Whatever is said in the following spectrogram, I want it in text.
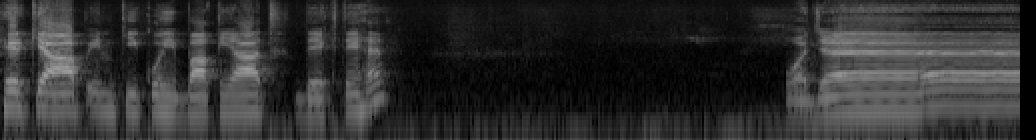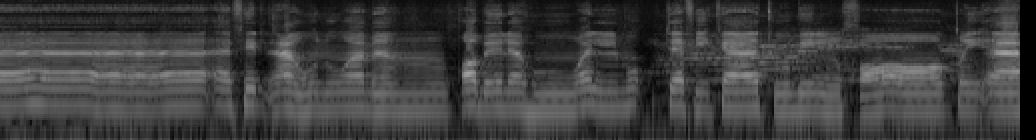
پھر کیا آپ ان کی کوئی باقیات دیکھتے ہیں؟ وجاء فرعون ومن قبله والمؤتفكات بالخاطئة.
